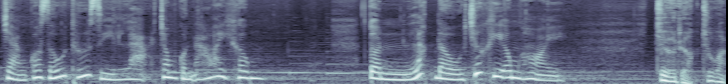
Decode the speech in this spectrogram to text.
chàng có giấu thứ gì lạ trong quần áo hay không. Tuần lắc đầu trước khi ông hỏi. Chưa được chú ạ.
